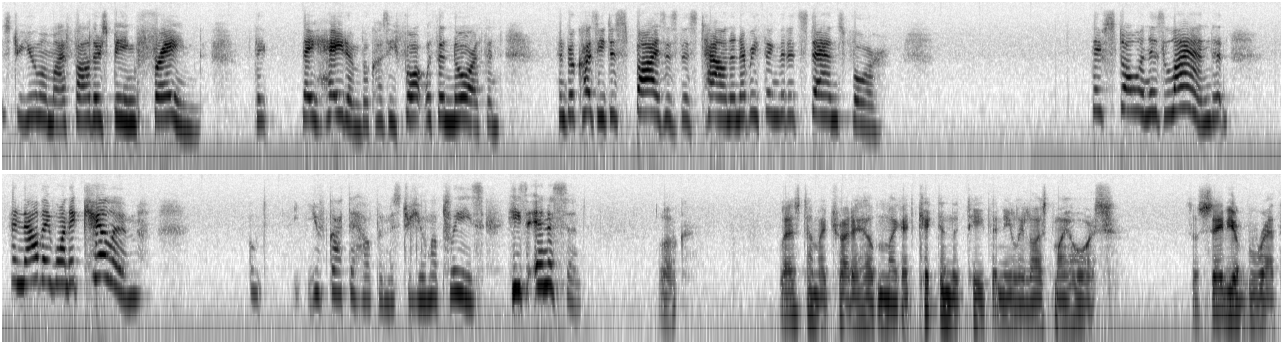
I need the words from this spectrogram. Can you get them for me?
Mr. Yuma, my father's being framed. They they hate him because he fought with the North and and because he despises this town and everything that it stands for. They've stolen his land and and now they want to kill him. Oh, you've got to help him, Mr. Yuma, please. He's innocent. Look, last time I tried to help him, I got kicked in the teeth and nearly lost my horse. So save your breath.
